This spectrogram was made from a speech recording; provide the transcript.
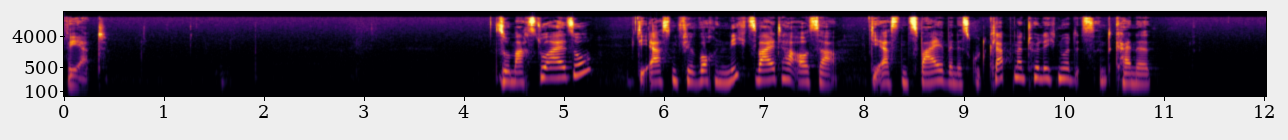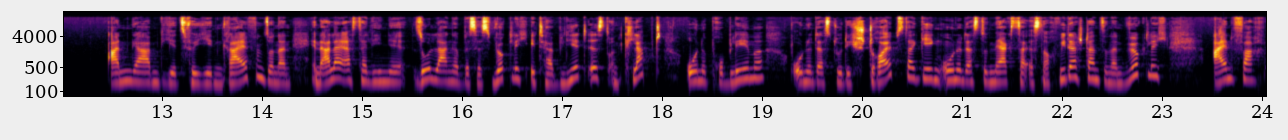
wehrt. So machst du also die ersten vier Wochen nichts weiter, außer die ersten zwei, wenn es gut klappt natürlich nur. Das sind keine Angaben, die jetzt für jeden greifen, sondern in allererster Linie so lange, bis es wirklich etabliert ist und klappt, ohne Probleme, ohne dass du dich sträubst dagegen, ohne dass du merkst, da ist noch Widerstand, sondern wirklich einfach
